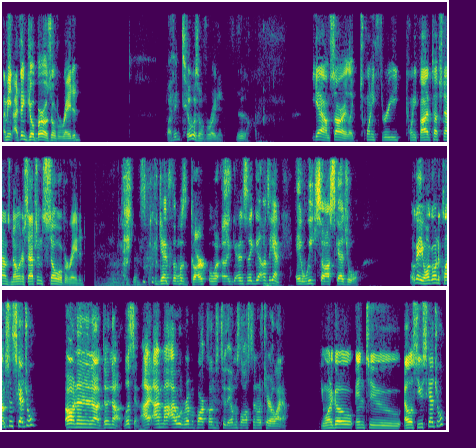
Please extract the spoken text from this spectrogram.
I mean, I think Joe Burrow's overrated. Well, I think Tua is overrated. Ew. Yeah, I'm sorry. Like 23, 25 touchdowns, no interceptions, so overrated. against, against the most garb uh, against once again a weak sauce schedule. Okay, you want to go into Clemson's schedule? Oh no no no no no! Listen, I I'm I would rip apart Clemson too. They almost lost to North Carolina. You want to go into LSU schedule?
